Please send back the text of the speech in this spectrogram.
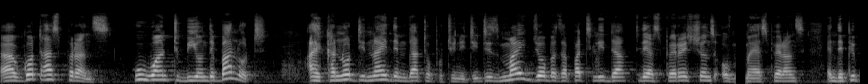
I've got aspirants who want to be on the ballot. I cannot deny them that opportunity. It is my job as a party leader, to the aspirations of my aspirants and the people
